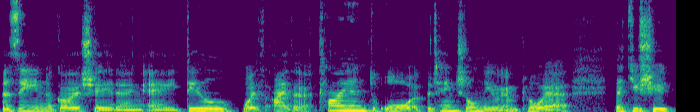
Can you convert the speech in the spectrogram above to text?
busy negotiating a deal with either a client or a potential new employer, that you should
